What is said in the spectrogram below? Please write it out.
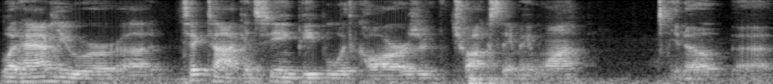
what have you, or uh, TikTok, and seeing people with cars or trucks they may want. You know, uh,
